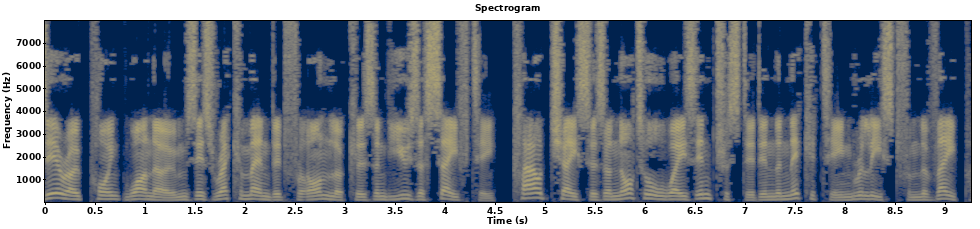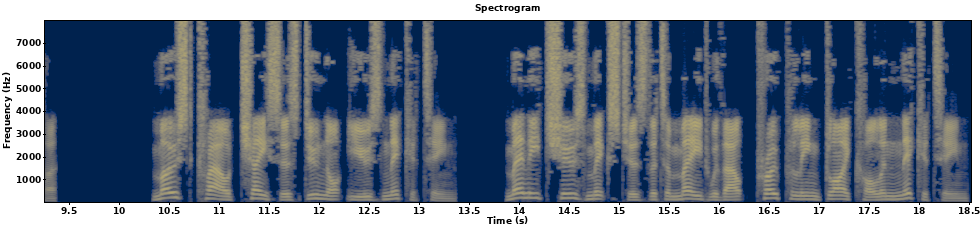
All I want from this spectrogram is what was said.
0.1 ohms is recommended for onlookers and user safety. Cloud chasers are not always interested in the nicotine released from the vapor. Most cloud chasers do not use nicotine. Many choose mixtures that are made without propylene glycol and nicotine,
